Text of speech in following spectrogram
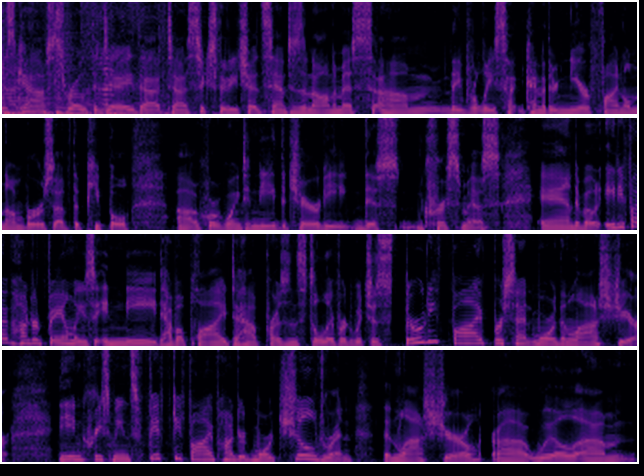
newscast throughout the day that uh, 6:30 CHED Santa's Anonymous um, they've released kind of their near final numbers of the people uh, who are going to need the charity this Christmas, and about 8,500 families in need have applied to have presents delivered, which is 35 percent more than last year. The increase means 5,500 more children than last year uh, will um,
